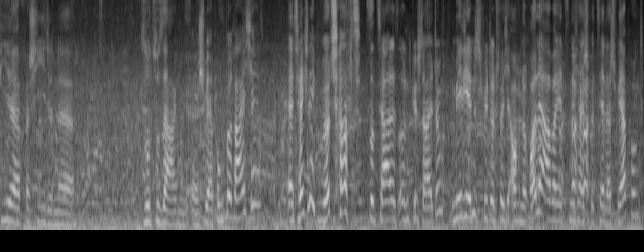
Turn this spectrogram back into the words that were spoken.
vier verschiedene sozusagen äh, Schwerpunktbereiche. Äh, Technik, Wirtschaft, Soziales und Gestaltung. Medien spielt natürlich auch eine Rolle, aber jetzt nicht als spezieller Schwerpunkt.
